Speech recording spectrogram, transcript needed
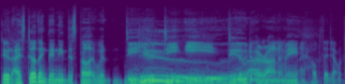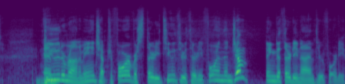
Dude, I still think they need to spell it with D U D E, Deuteronomy. I hope they don't. And- Deuteronomy chapter 4, verse 32 through 34, and then jumping to 39 through 40.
